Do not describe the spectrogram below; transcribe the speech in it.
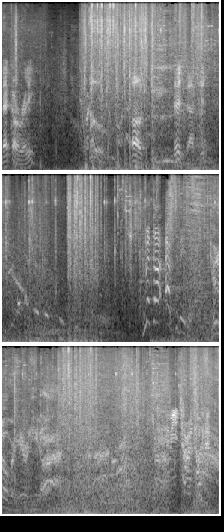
mech already? Oh, there's Bastion. Mecha activated. Get over here and heal. Enemy turret ahead.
